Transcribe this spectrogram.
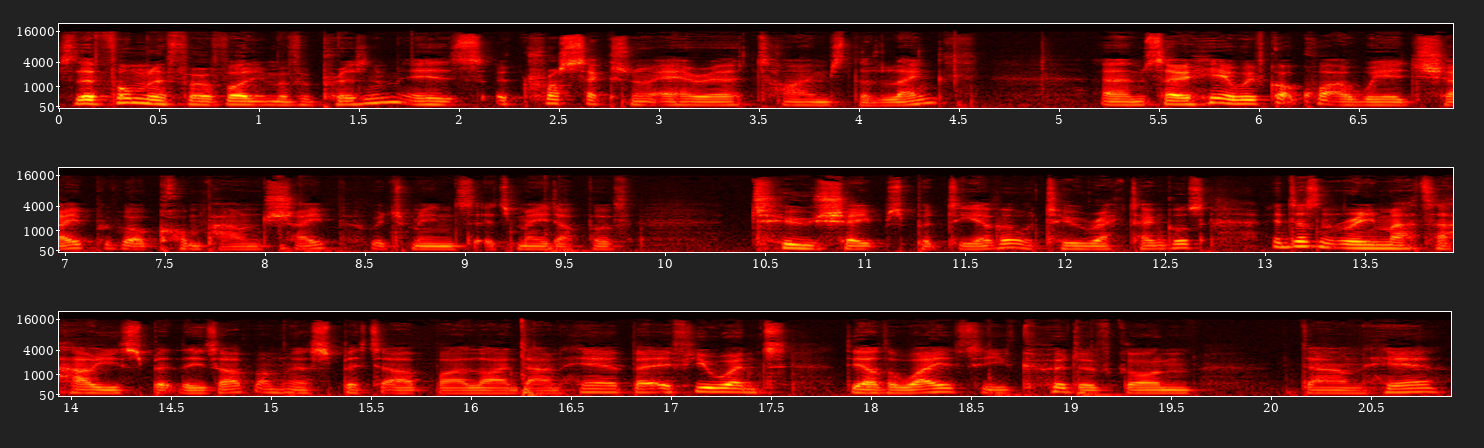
So the formula for a volume of a prism is a cross-sectional area times the length. Um, so here we've got quite a weird shape. We've got a compound shape, which means it's made up of two shapes put together, or two rectangles. It doesn't really matter how you split these up. I'm going to split it up by a line down here. But if you went the other way, so you could have gone down here,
